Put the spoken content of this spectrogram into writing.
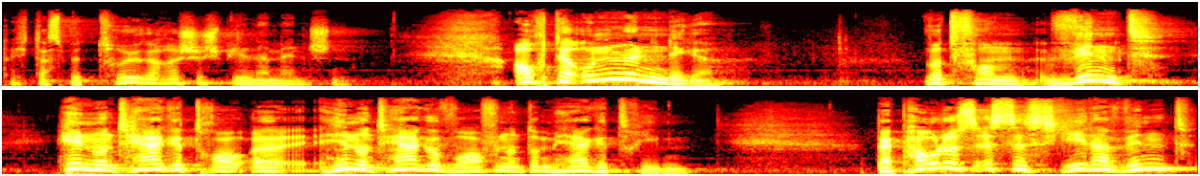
durch das betrügerische Spiel der Menschen. Auch der Unmündige wird vom Wind hin und her, äh, hin und her geworfen und umhergetrieben. Bei Paulus ist es jeder Wind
